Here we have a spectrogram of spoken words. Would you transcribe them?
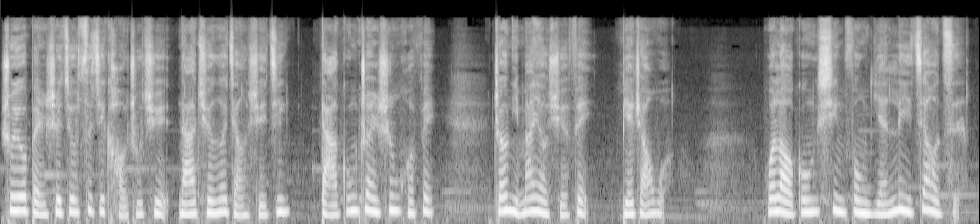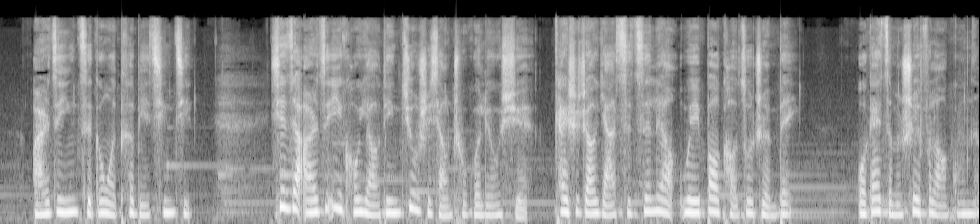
说有本事就自己考出去拿全额奖学金，打工赚生活费，找你妈要学费，别找我。我老公信奉严厉教子，儿子因此跟我特别亲近。现在儿子一口咬定就是想出国留学，开始找雅思资料为报考做准备，我该怎么说服老公呢？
